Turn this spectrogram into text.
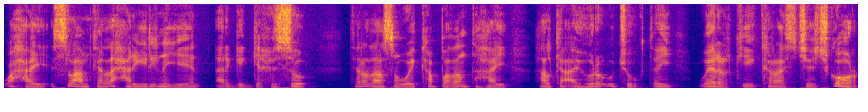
waxay islaamka la xiriirinayeen argagixiso. Tiradaasna way ka badan tahay halka ay hore u joogtay weerarkii christchurch ka hor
